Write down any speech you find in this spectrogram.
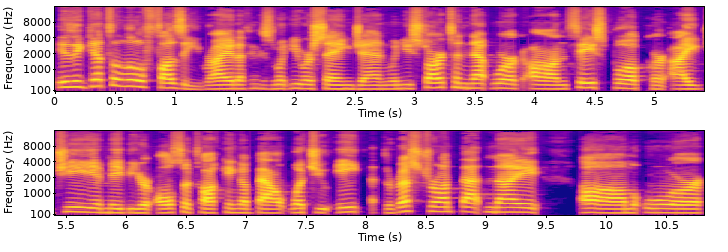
is it gets a little fuzzy, right? I think is what you were saying, Jenn. When you start to network on Facebook or IG, and maybe you're also talking about what you ate at the restaurant that night, um, or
